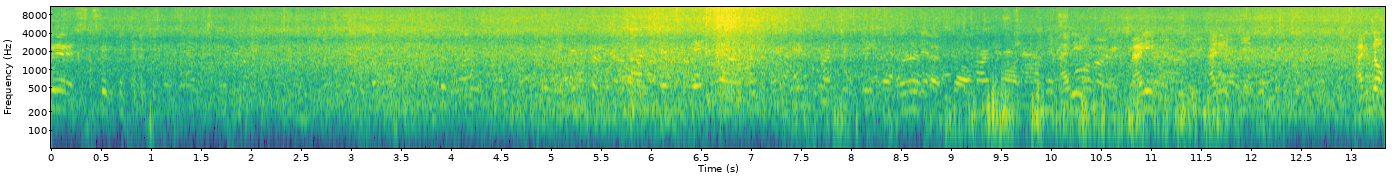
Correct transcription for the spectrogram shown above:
Are gone.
